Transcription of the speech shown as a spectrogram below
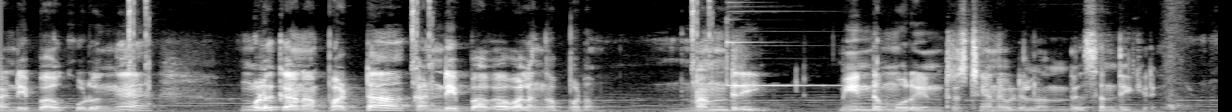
கண்டிப்பாக கொடுங்க. உங்களுக்கான பட்டா கண்டிப்பாக வழங்கப்படும். நன்றி. மீண்டும் ஒரு இன்ட்ரெஸ்டிங்கான வீடியோவில் வந்து சந்திக்கிறேன்.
